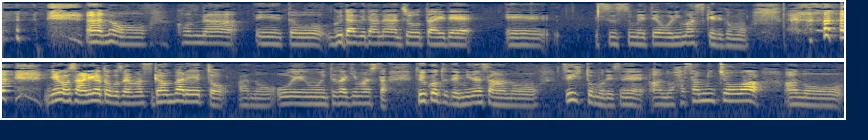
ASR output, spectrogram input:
あの、こんな、えっ、と、ぐだぐだな状態で、えー、進めておりますけれども。にゃごさんありがとうございます。頑張れと、あの、応援をいただきました。ということで皆さん、あの、ぜひともですね、あの、ハサミ町は、あの、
